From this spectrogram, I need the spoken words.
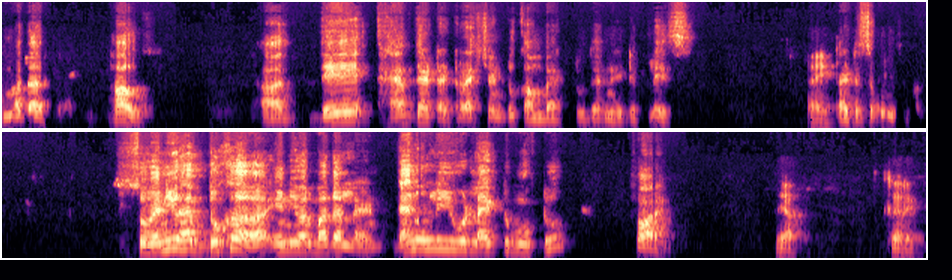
mother house uh, they have that attraction to come back to their native place. Right. That is the principle. So when you have dukha in your motherland, then only you would like to move to foreign. Yeah, correct.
